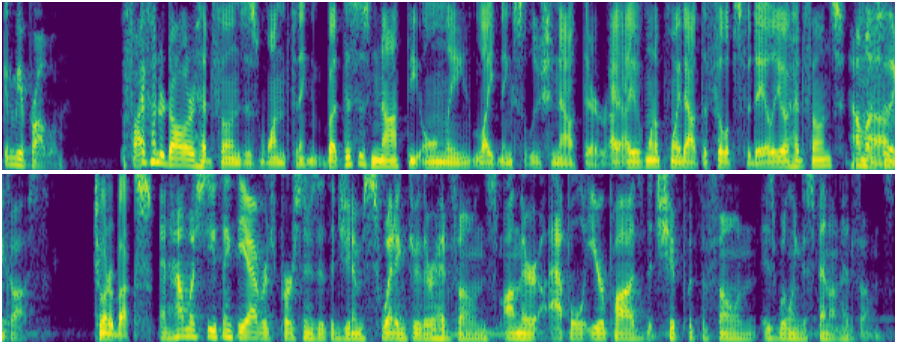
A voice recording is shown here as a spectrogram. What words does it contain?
going to be a problem. $500 headphones is one thing, but this is not the only lightning solution out there. I, I want to point out the Philips Fidelio headphones. How much Um, do they cost? 200 bucks. And how much do you think the average person who's at the gym sweating through their headphones on their Apple earpods that ship with the phone is willing to spend on headphones?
